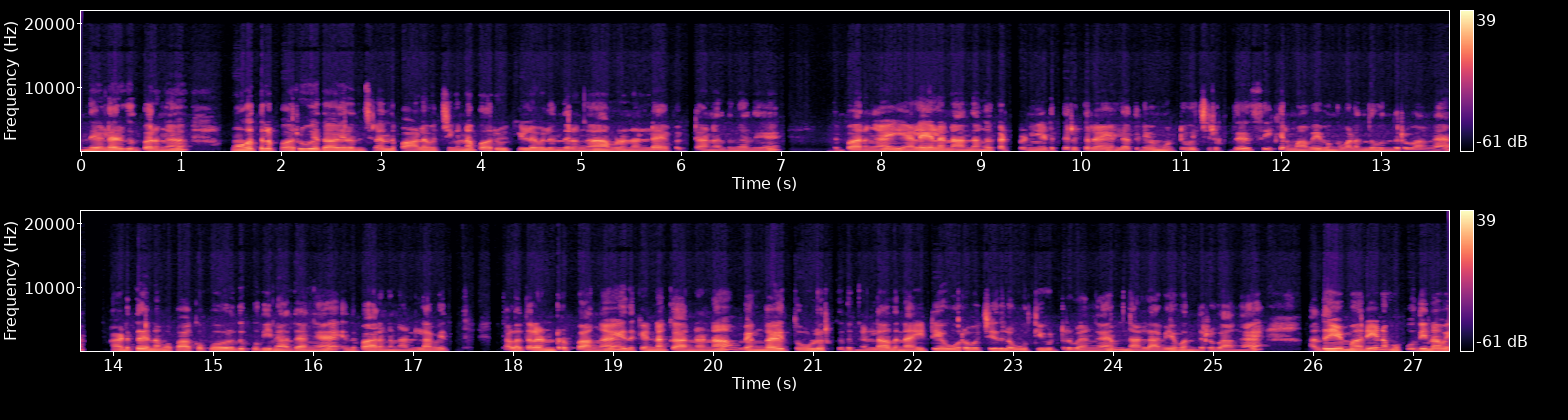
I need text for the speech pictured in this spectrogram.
இந்த இலை இருக்குது பாருங்கள் முகத்தில் பரு எதாவது இருந்துச்சுன்னா இந்த பாலை வச்சிங்கன்னா பரு கீழே விழுந்துருங்க. அவ்வளோ நல்ல எஃபெக்டானதுங்க அது. இது பாருங்கள் இலையெல்லாம் நான் தாங்க கட் பண்ணி எடுத்துருக்கிறேன். எல்லாத்துலேயும் மொட்டு வச்சுருக்குது. சீக்கிரமாகவே இவங்க வளர்ந்து வந்துடுவாங்க அடுத்தது நம்ம பார்க்க போகிறது புதினா தாங்க. இது பாருங்கள் நல்லாவே தளதளன்ருப்பாங்க இருப்பாங்க. இதுக்கு என்ன காரணம்னா வெங்காயத்தோல் இருக்குதுங்கள்ல அதை நைட்டே ஊற வச்சு இதில் ஊற்றி விட்டுருவேங்க. நல்லாவே வந்துடுவாங்க அதே மாதிரி நம்ம புதினாவை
